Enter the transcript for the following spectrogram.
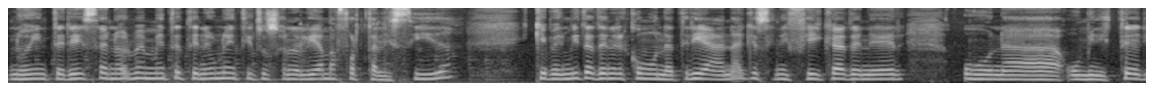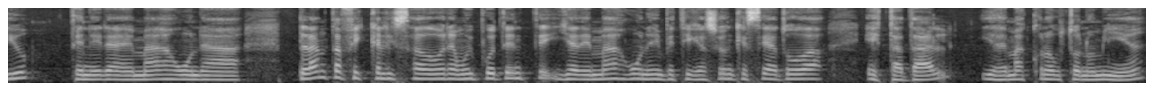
Nos interesa enormemente tener una institucionalidad más fortalecida que permita tener como una triana, que significa tener un ministerio, tener además una planta fiscalizadora muy potente y además una investigación que sea toda estatal y además con autonomía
